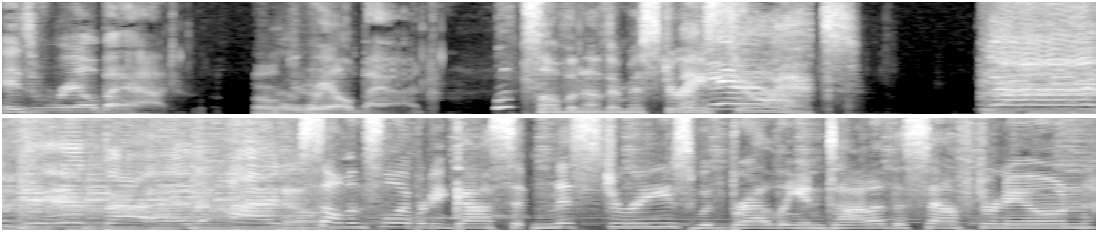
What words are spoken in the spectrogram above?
It's real bad, okay. real bad. Let's solve another mystery. Let's do it. Blinded by the item. Solving celebrity gossip mysteries with Bradley and Donna this afternoon.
